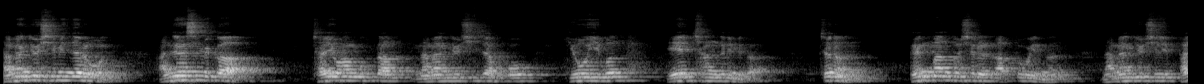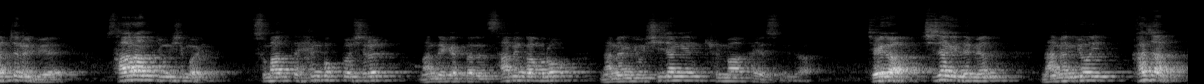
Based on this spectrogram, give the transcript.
남양주 시민 여러분, 안녕하십니까? 자유한국당 남양주 시장후 기호 2번 예창근입니다. 저는 100만 도시를 앞두고 있는 남양주시 발전을 위해 사람 중심의 스마트 행복 도시를 만들겠다는 사명감으로 남양주 시장에 출마하였습니다. 제가 시장이 되면 남양주의 가장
